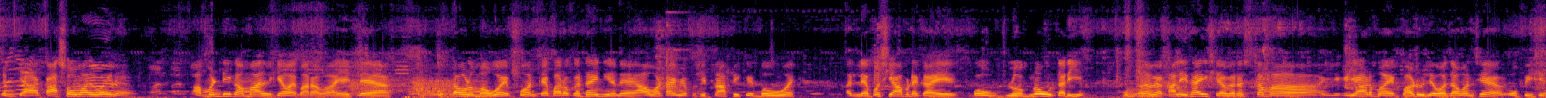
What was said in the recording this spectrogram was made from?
કેમ કે આ કાસો માલ હોય ને, આ મંડી કા માલ કહેવાય મારા ભાઈ. એટલે ઉતાવળમાં હોય, ફોન કાંઈ બારો કઢાય નહીં અને આવા ટાઈમે પછી ટ્રાફિક બહુ હોય. એટલે પછી આપણે કાંઈ બહુ બ્લોગ ન ઉતારીએ. અને હવે ખાલી થાય છે, હવે રસ્તામાં એક યાર્ડમાં એક ભાડું લેવા જવાનું છે, ઓફિસે.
